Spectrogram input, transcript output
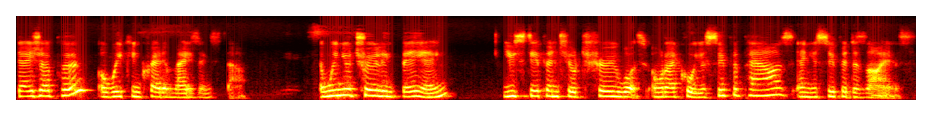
deja poo, or we can create amazing stuff. And when you're truly being, you step into your true, what's what I call your superpowers and your super desires.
